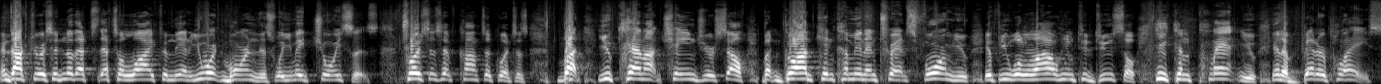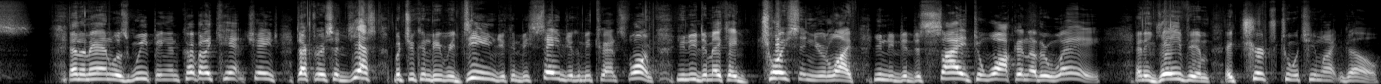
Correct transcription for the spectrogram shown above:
And Dr. Ray said, No, that's, that's a lie from the enemy. You weren't born this way. You made choices. Choices have consequences. But you cannot change yourself. But God can come in and transform you if you will allow Him to do so. He can plant you in a better place. And the man was weeping and crying, but I can't change. Dr. Ray said, Yes, but you can be redeemed, you can be saved, you can be transformed. You need to make a choice in your life. You need to decide to walk another way. And he gave him a church to which he might go.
